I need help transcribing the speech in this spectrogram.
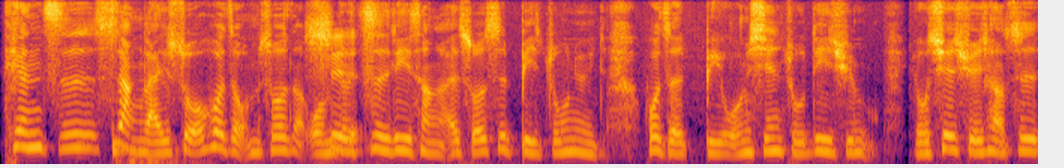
天资上来说，或者我们说的我们的智力上来说，是比族女或者比我们新竹地区有些学校是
